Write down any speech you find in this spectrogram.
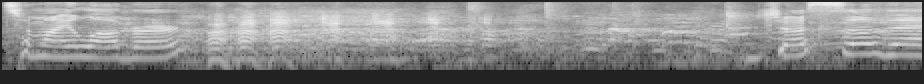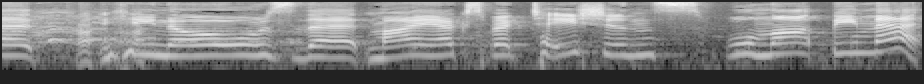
to my lover. Just so that he knows that my expectations will not be met.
